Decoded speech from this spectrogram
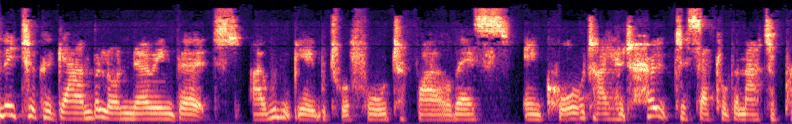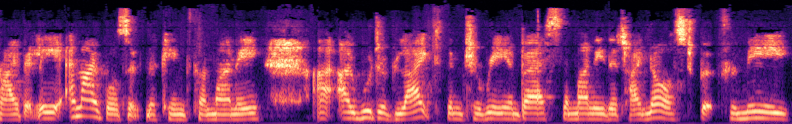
they took a gamble on knowing that I wouldn't be able to afford to file this in court. I had hoped to settle the matter privately and I wasn't looking for money. I, I would have liked them to reimburse the money that I lost, but for me,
